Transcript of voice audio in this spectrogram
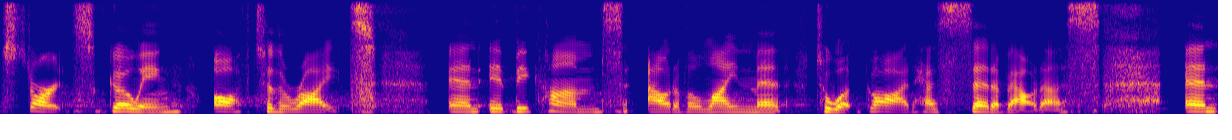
starts going off to the right and it becomes out of alignment to what God has said about us. And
